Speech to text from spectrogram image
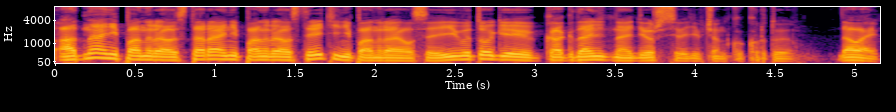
Одна не понравилась, вторая не понравилась, третья не понравился. И в итоге когда-нибудь найдешь себе девчонку крутую. Давай.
